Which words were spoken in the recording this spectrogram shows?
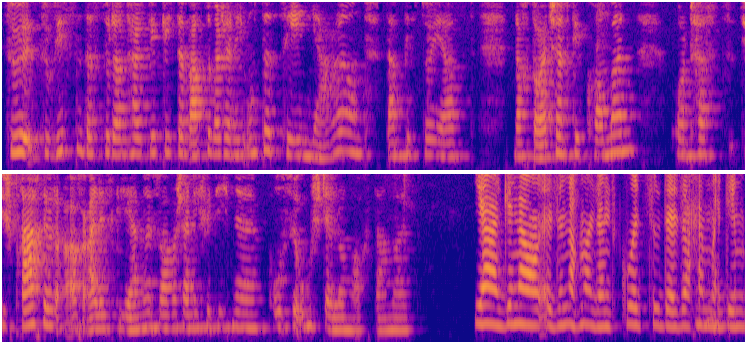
zu, zu wissen, dass du dann halt wirklich, dann warst du wahrscheinlich unter zehn Jahre und dann bist du erst nach Deutschland gekommen und hast die Sprache auch alles gelernt. Und es war wahrscheinlich für dich eine große Umstellung auch damals. Ja, genau. Also nochmal ganz kurz zu der Sache mit dem,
